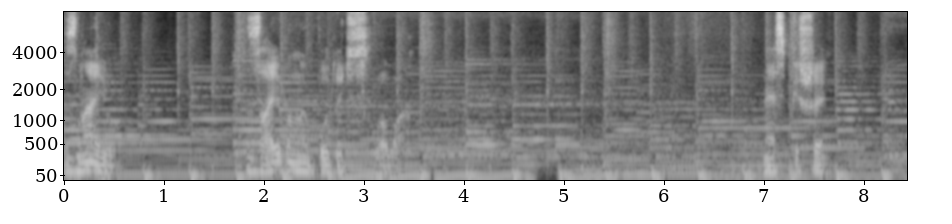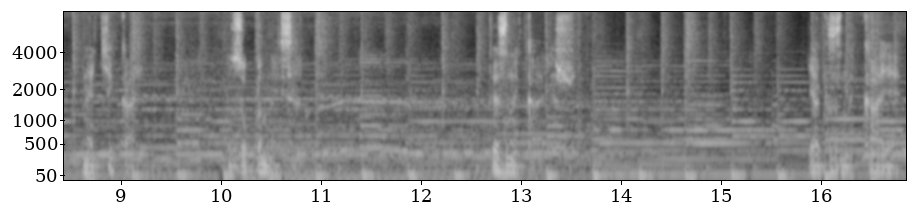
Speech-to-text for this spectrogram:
Знаю, зайвими будуть слова. Не спіши, не тікай, зупинися. Ти зникаєш, як зникає.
